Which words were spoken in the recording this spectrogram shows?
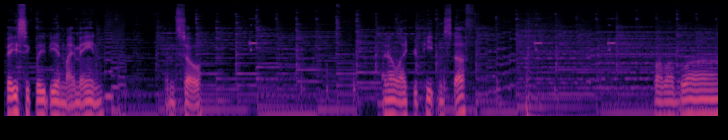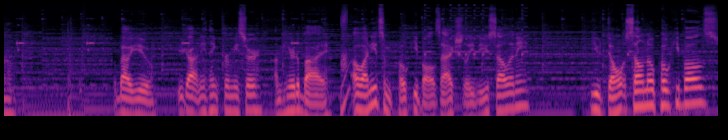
basically being my main, and so I don't like repeating stuff. Blah, blah, blah. What about you? You got anything for me, sir? I'm here to buy. Oh, I need some Pokeballs, actually. Do you sell any? You don't sell no Pokeballs?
